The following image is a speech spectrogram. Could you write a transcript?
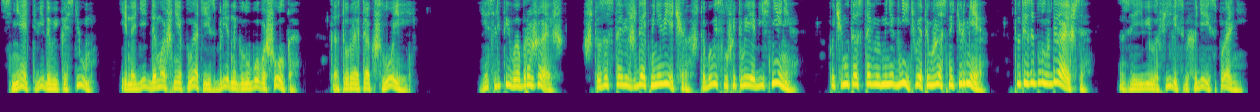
снять твидовый костюм и надеть домашнее платье из бледно-голубого шелка, которое так шло ей. Если ты воображаешь, что заставишь ждать меня вечера, чтобы выслушать твои объяснения, почему ты оставил меня гнить в этой ужасной тюрьме, то ты заблуждаешься, заявила Филис, выходя из спальни.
